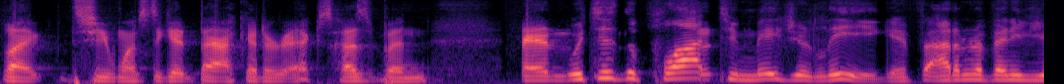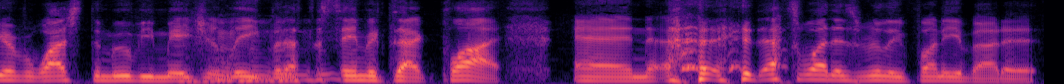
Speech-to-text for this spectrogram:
like she wants to get back at her ex husband. And Which is the plot to Major League. If I don't know if any of you ever watched the movie Major League, but that's the same exact plot, and that's what is really funny about it.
